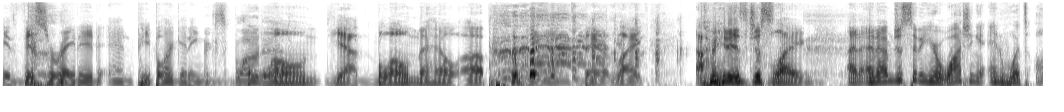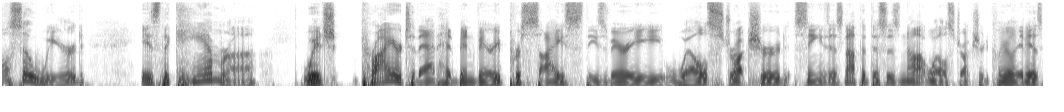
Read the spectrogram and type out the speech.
eviscerated and people are getting Exploded. blown. Yeah, blown the hell up, and they're like, I mean, it's just like, and, and I'm just sitting here watching it. And what's also weird is the camera, which prior to that had been very precise, these very well structured scenes. It's not that this is not well structured, clearly it is,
